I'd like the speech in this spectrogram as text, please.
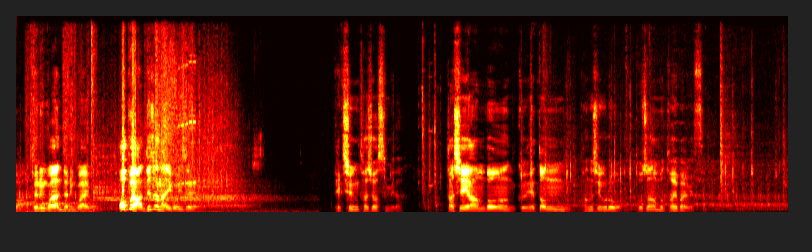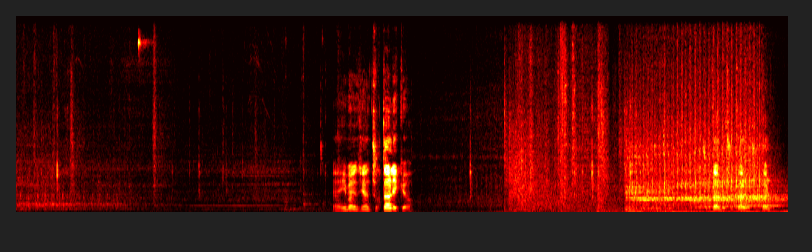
뭐 되는 거야 안 되는 거야 이거? 어 뭐야 안 되잖아 이거 이제. 100층 다시 왔습니다. 다시 한번 그 했던 방식으로 도전 한번 더 해봐야겠어. 야, 이번엔 그냥 쭉 달릴게요. 쭉 달려 쭉 달려 쭉 달려.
